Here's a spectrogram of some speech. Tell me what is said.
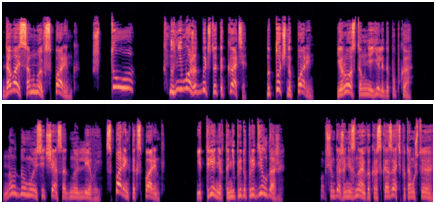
Давай со мной в спарринг. Что? Ну, не может быть, что это Катя. Ну, точно парень. И роста мне еле до пупка. Ну, думаю, сейчас одной левой. Спарринг так спарринг. И тренер-то не предупредил даже. В общем, даже не знаю, как рассказать, потому что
